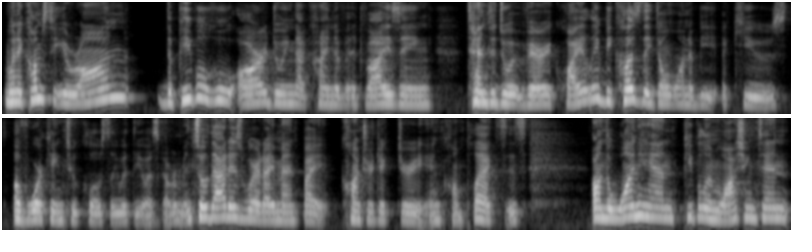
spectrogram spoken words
when it comes to Iran, the people who are doing that kind of advising tend to do it very quietly because they don't want to be accused of working too closely with the US government. So that is what I meant by contradictory and complex is on the one hand people in Washington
